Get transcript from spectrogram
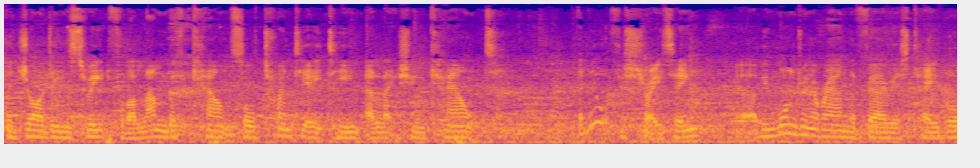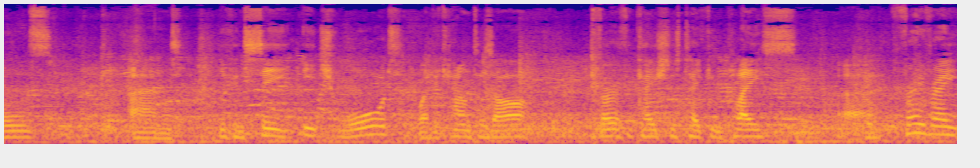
the Jardine Suite for the Lambeth Council 2018 election count. A little frustrating. Uh, I've been wandering around the various tables, and you can see each ward where the counters are, verifications taking place. Uh, very, very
